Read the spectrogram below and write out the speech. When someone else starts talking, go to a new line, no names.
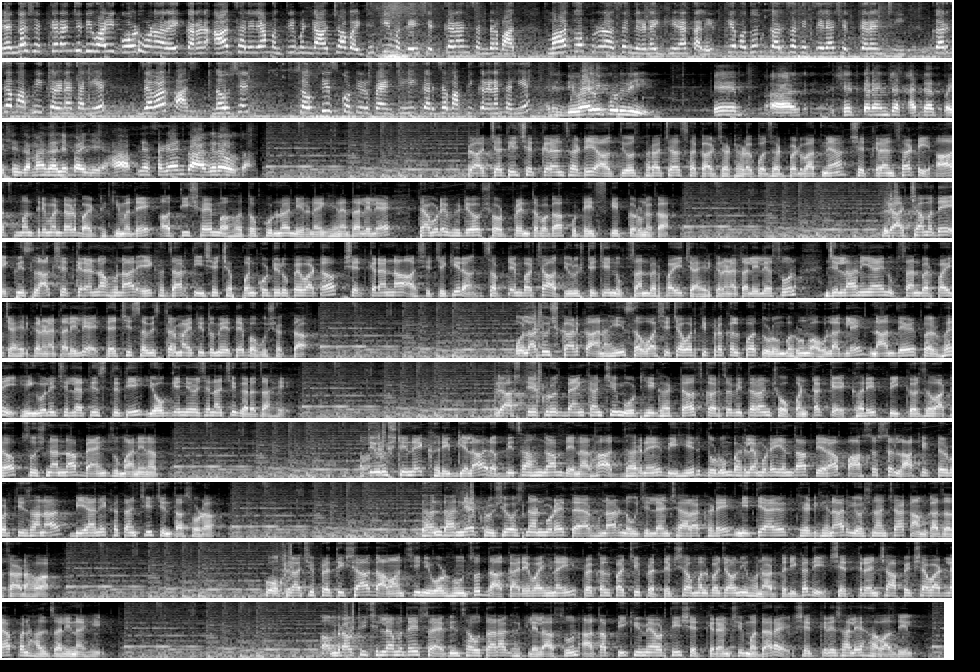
यंदा शेतकऱ्यांची दिवाळी गोड होणार आहे कारण आज झालेल्या मंत्रिमंडळाच्या बैठकीमध्ये शेतकऱ्यांसंदर्भात महत्त्वपूर्ण असे निर्णय घेण्यात आले. इतकेमधून कर्ज घेतलेल्या शेतकऱ्यांची कर्जमाफी करण्यात आली आहे. जवळपास नऊशे चौतीस कोटी रुपयांची ही कर्जमाफी करण्यात आली आहे.
आणि दिवाळीपूर्वी हे शेतकऱ्यांच्या खात्यात पैसे जमा झाले पाहिजे हा आपल्या सगळ्यांचा आग्रह होता.
राज्यातील शेतकऱ्यांसाठी आज दिवसभराच्या सकाळच्या ठळक व झटपट बातम्या. शेतकऱ्यांसाठी आज मंत्रिमंडळ बैठकीमध्ये अतिशय महत्त्वपूर्ण निर्णय घेण्यात आलेले आहे. त्यामुळे व्हिडिओ शॉर्टपर्यंत बघा कुठेही स्किप करू नका. राज्यामध्ये एकवीस लाख शेतकऱ्यांना होणार एक हजार तीनशे छप्पन कोटी रुपये वाटप. शेतकऱ्यांना आशेचे किरण सप्टेंबरच्या अतिवृष्टीची नुकसान भरपाई जाहीर करण्यात आलेली असून जिल्हानिहाय नुकसान भरपाई जाहीर करण्यात आलेली आहे. त्याची सविस्तर माहिती तुम्ही येथे बघू शकता. ओला दुष्काळ कान्हाही सव्वाशेच्या वरती प्रकल्प तुडून भरून वाहू लागले. नांदेड परभणी हिंगोली जिल्ह्यातील स्थिती योग्य नियोजनाची गरज आहे. राष्ट्रीयकृत बँकांची मोठी घट्टच कर्ज वितरण चोपन्न टक्के खरीप पीक कर्ज वाटप सूचनांना बँक जुमानेनात अतिवृष्टीने खरीप गेला रब्बीचा हंगाम देणार हात धरणे विहीर दुडून भरल्यामुळे यंदा पेरा पासष्ट लाख हेक्टरवरती जाणार बियाणे खतांची चिंता सोडा. धनधान्य कृषी योजनांमुळे तयार होणार नऊ जिल्ह्यांचे आराखडे. नीती आयोग थेट घेणार योजनांच्या कामकाजाचा आढावा. पोखराची प्रतीक्षा गावांची निवड होऊन सुद्धा कार्यवाही नाही. प्रकल्पाची प्रत्यक्ष अंमलबजावणी होणार तरी कधी? शेतकऱ्यांच्या अपेक्षा वाढल्या पण हालचाली नाही. अमरावती जिल्ह्यामध्ये सोयाबीनचा उतारा घटलेला असून आता पीक विम्यावरती शेतकऱ्यांची मदार आहे. शेतकरी झाले हवालदिल.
